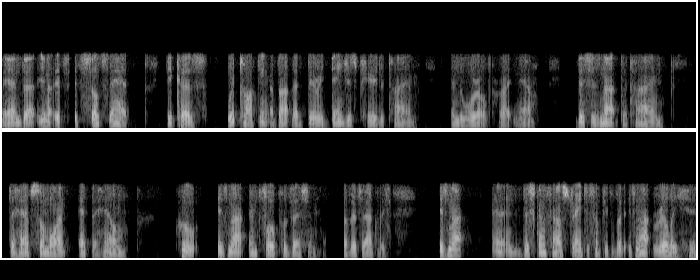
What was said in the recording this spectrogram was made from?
and uh, you know, it's it's so sad because we're talking about a very dangerous period of time in the world right now. This is not the time to have someone at the helm who is not in full possession of their faculties. It's not, and this is going to sound strange to some people, but it's not really his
